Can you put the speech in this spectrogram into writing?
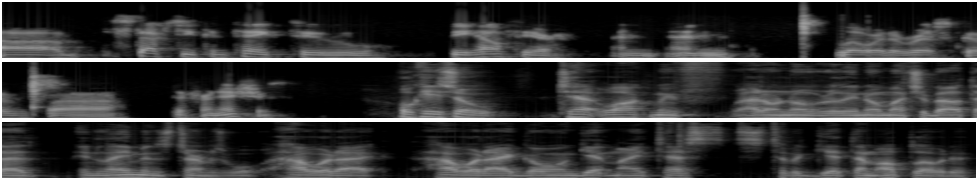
uh, steps you can take to be healthier and and lower the risk of uh, different issues. Okay, so walk me. I don't know really know much about that in layman's terms. How would I how would I go and get my tests to get them uploaded?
